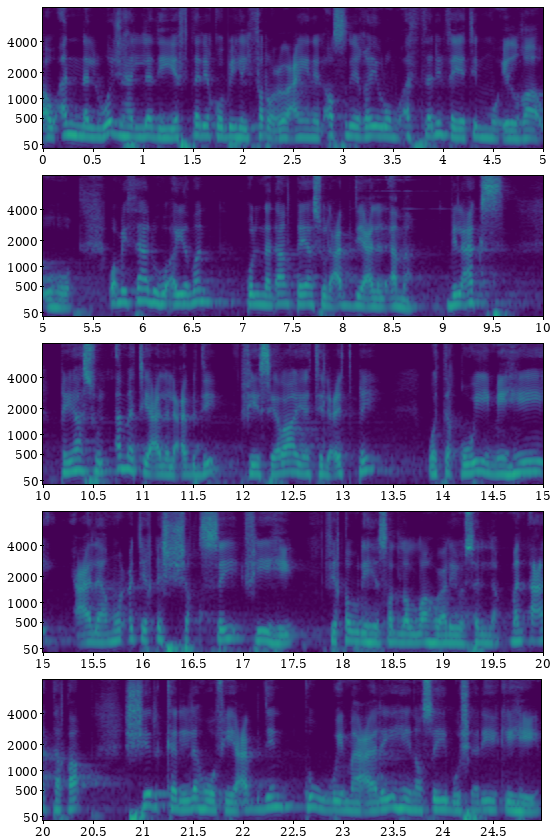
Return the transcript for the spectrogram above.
أو أن الوجه الذي يفترق به الفرع عين الأصل غير مؤثر فيتم إلغاؤه. ومثاله أيضا قلنا الآن قياس العبد على الأمة. بالعكس قياس الأمة على العبد في سراية العتق وتقويمه على معتق الشخص فيه. في قوله صلى الله عليه وسلم من أعتق شركا له في عبد قوم عليه نصيب شريكه.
